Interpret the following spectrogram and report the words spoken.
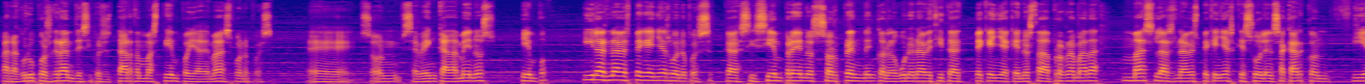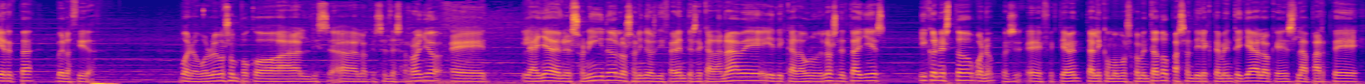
para grupos grandes y pues tardan más tiempo y además, bueno, pues eh, son, se ven cada menos tiempo. Y las naves pequeñas, bueno, pues casi siempre nos sorprenden con alguna navecita pequeña que no estaba programada, más las naves pequeñas que suelen sacar con cierta velocidad. Bueno, volvemos un poco a lo que es el desarrollo. Eh, le añaden el sonido, los sonidos diferentes de cada nave y de cada uno de los detalles. Y con esto, bueno, pues efectivamente, tal y como hemos comentado, pasan directamente ya a lo que es la parte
